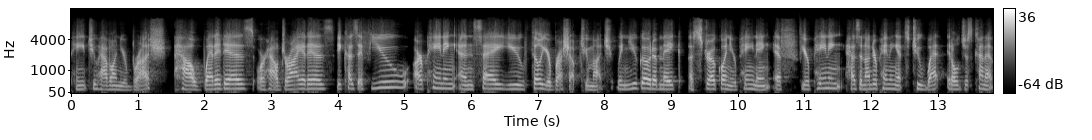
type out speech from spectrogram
paint you have on your brush, how wet it is or how dry it is. Because if you are painting and say you fill your brush up too much, when you go to make a stroke on your painting, if your painting has an underpainting, it's too wet, it'll just kind of,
